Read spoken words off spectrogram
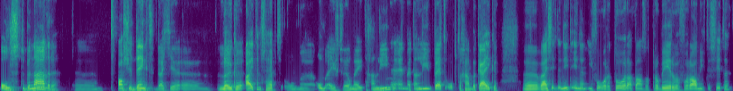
ons te benaderen als je denkt dat je uh, leuke items hebt om, uh, om eventueel mee te gaan leanen en met een lean pad op te gaan bekijken. Uh, wij zitten niet in een ivoren toren, althans dat proberen we vooral niet te zitten.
